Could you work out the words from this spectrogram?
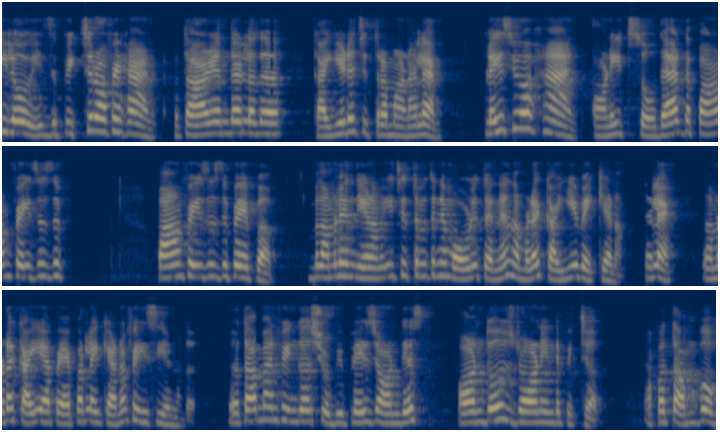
below is a picture of a hand. അപ്പൊ താഴെ എന്താ ഉള്ളത് കൈയുടെ ചിത്രമാണ് അല്ലെ Place your hand on it so that the palm faces the palm faces the paper. അപ്പൊ നമ്മൾ എന്ത് ചെയ്യണം ഈ ചിത്രത്തിന്റെ മുകളിൽ തന്നെ നമ്മുടെ കൈ വെക്കണം അല്ലെ നമ്മുടെ കൈ ആ പേപ്പറിലേക്കാണ് ഫേസ് ചെയ്യുന്നത് Your thumb and fingers should be placed on this on those drawn in the picture. അപ്പൊ തമ്പും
